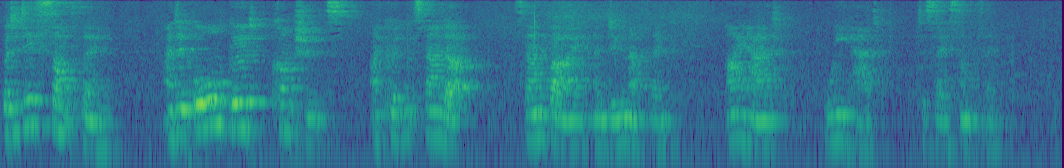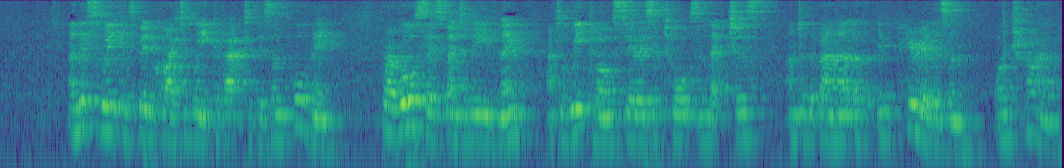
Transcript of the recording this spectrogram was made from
but it is something, and in all good conscience, I couldn't stand up, stand by, and do nothing. I had, we had, to say something. And this week has been quite a week of activism for me, for I've also spent an evening at a week long series of talks and lectures under the banner of imperialism on trial.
